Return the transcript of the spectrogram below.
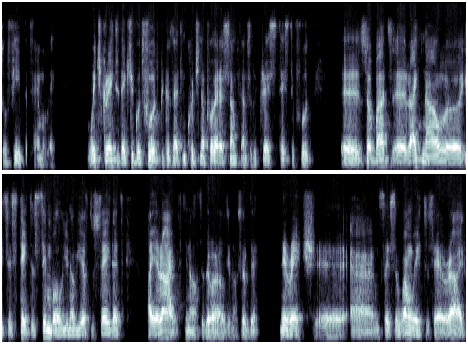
to feed the family which created actually good food because i think cucina povera sometimes creates tasty food. Uh, so but uh, right now it's a status symbol you know you have to say that i arrived you know to the world you know sort of rich. Uh, and so it's one way to say arrive.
